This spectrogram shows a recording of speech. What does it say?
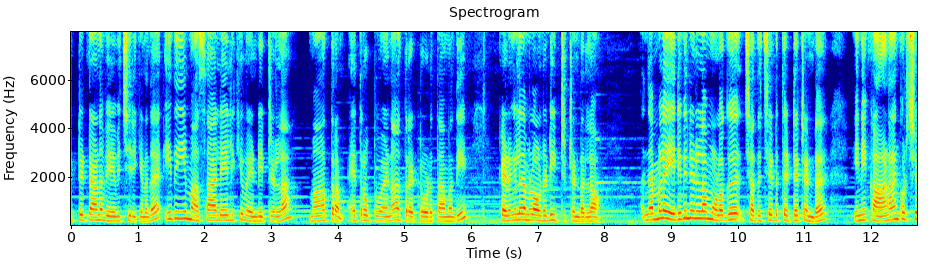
ഇട്ടിട്ടാണ് വേവിച്ചിരിക്കുന്നത് ഇത് ഈ മസാലയിലേക്ക് വേണ്ടിയിട്ടുള്ള മാത്രം എത്ര ഉപ്പ് വേണോ അത്ര ഇട്ട് കൊടുത്താൽ മതി. കിഴങ്ങിൽ നമ്മൾ ഓൾറെഡി ഇട്ടിട്ടുണ്ടല്ലോ. നമ്മൾ എരിവിനുള്ള മുളക് ചതച്ചെടുത്ത് ഇട്ടിട്ടുണ്ട്. ഇനി കാണാൻ കുറച്ച്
